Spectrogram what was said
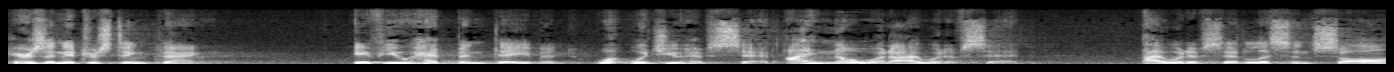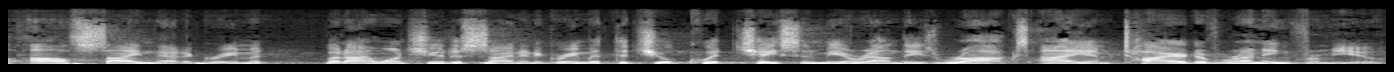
Here's an interesting thing. If you had been David, what would you have said? I know what I would have said. I would have said, Listen, Saul, I'll sign that agreement, but I want you to sign an agreement that you'll quit chasing me around these rocks. I am tired of running from you.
